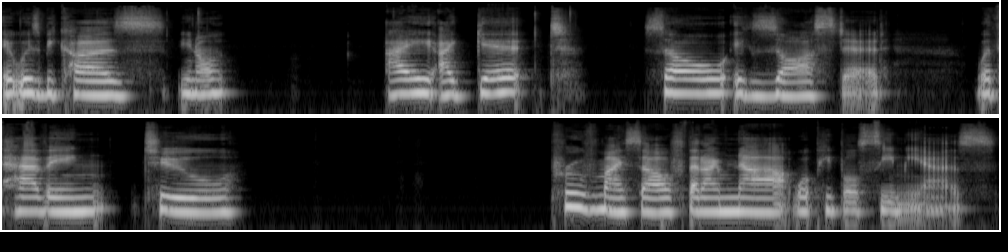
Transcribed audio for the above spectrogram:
it was because, you know, I I get so exhausted with having to prove myself that I'm not what people see me as.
